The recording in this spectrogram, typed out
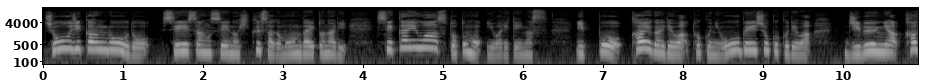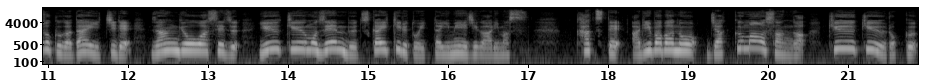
長時間労働生産性の低さが問題となり世界ワーストとも言われています。一方海外では特に欧米諸国では自分や家族が第一で残業はせず有給も全部使い切るといったイメージがあります。かつてアリババのジャック・マーさんが996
